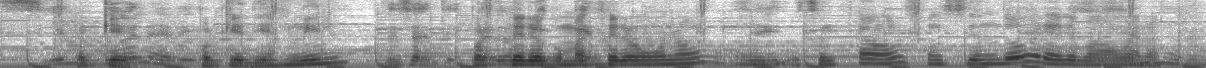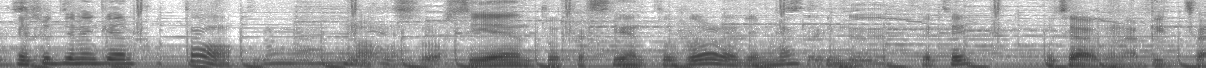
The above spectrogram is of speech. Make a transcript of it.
100 Porque, dólares. porque 10.000 O sea, te- por perdón, en- 0,01 Sí. centavos son 100 dólares más o 100 menos. Eso tiene que haber costado. No, no, no, No, eso. 200, 300 dólares máximo. ¿Cachai? O sea, una pizza,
